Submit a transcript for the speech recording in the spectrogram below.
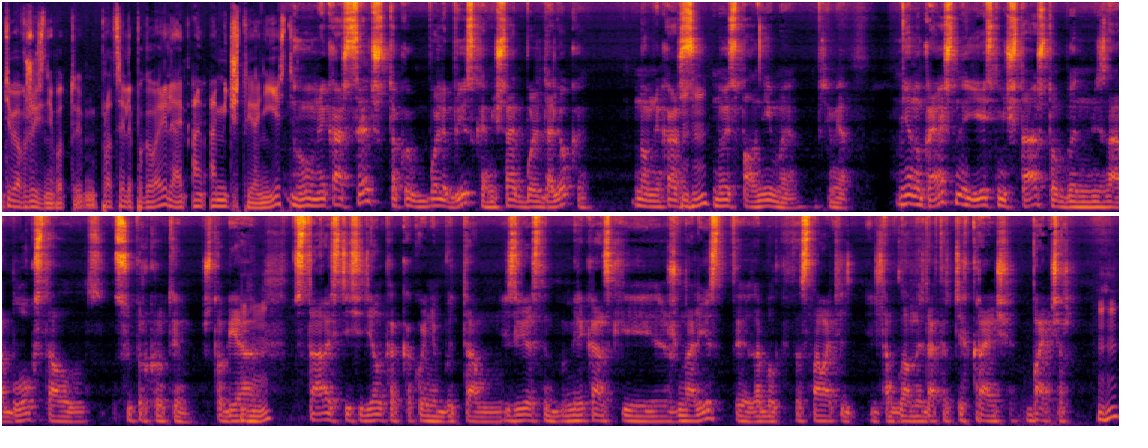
тебя в жизни вот про цели поговорили, а, а, а мечты они есть? Ну, мне кажется, цель что такое более близкое, мечта это более далекое, но мне кажется, угу. ну, исполнимое, например. Не, ну, конечно, есть мечта, чтобы, не знаю, блог стал супер крутым. Чтобы я mm в старости сидел как какой-нибудь там известный американский журналист, я забыл, как основатель или там главный редактор TechCrunch, Батчер. Угу.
